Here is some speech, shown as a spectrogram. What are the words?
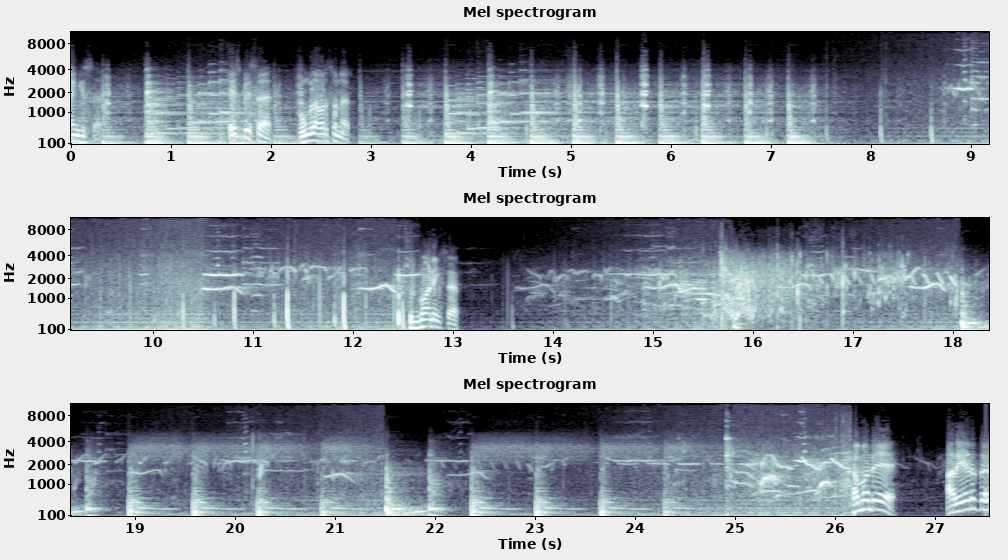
தேங்க்யூ சார் எஸ்பி சார் உங்களை வர சொன்னார். குட் மார்னிங் சார் சம்பந்தி அதை எடுத்து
